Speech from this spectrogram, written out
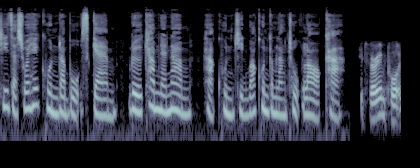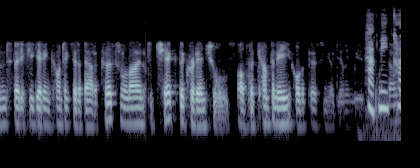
ที่จะช่วยให้คุณระบุสแกม หรือคำแนะนำหากคุณคิดว่าคุณกำลังถูกหลอกค่ะ It's very important that if you're getting contacted about a personal loan to check the credentials of the company or the person you're dealing with. หากมีใคร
